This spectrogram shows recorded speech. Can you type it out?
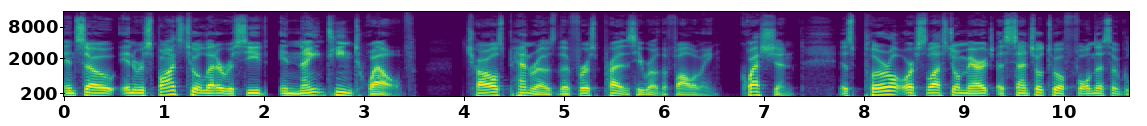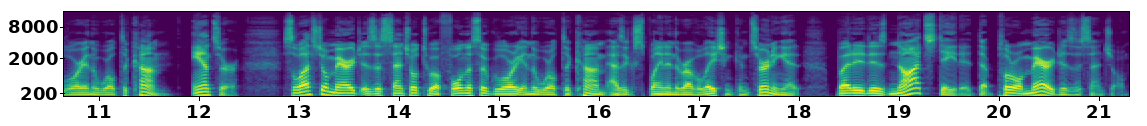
And so, in response to a letter received in 1912, Charles Penrose, the first presidency, wrote the following Question Is plural or celestial marriage essential to a fullness of glory in the world to come? Answer Celestial marriage is essential to a fullness of glory in the world to come, as explained in the Revelation concerning it, but it is not stated that plural marriage is essential.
